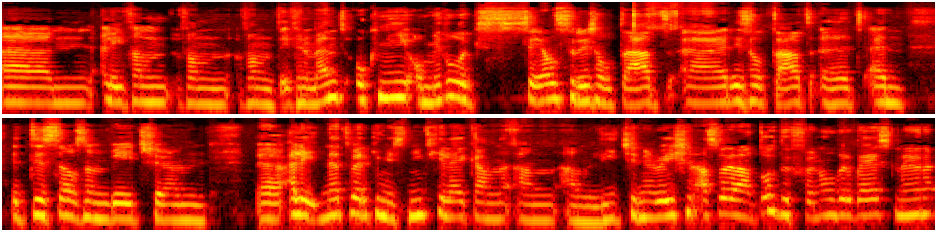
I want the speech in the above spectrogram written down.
um, van, van, van het evenement ook niet onmiddellijk salesresultaat uh, resultaat uit. En het is zelfs een beetje... Uh, allee, netwerken is niet gelijk aan, aan, aan lead generation. Als we dan toch de funnel erbij sneuren.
